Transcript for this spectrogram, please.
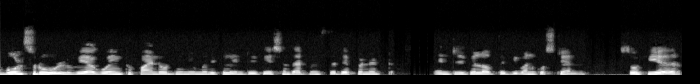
Boole's rule, we are going to find out the numerical integration that means the definite integral of the given question. So here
